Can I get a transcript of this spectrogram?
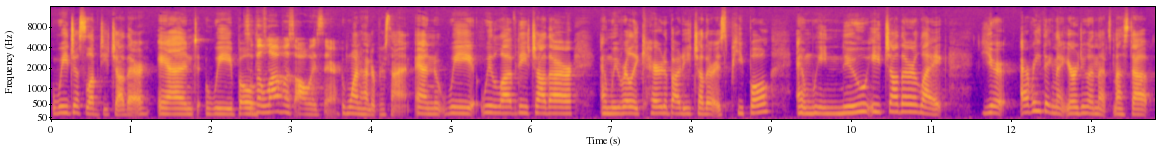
we just loved each other, and we both. So the love was always there. 100% and we we loved each other and we really cared about each other as people and we knew each other like you're everything that you're doing that's messed up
